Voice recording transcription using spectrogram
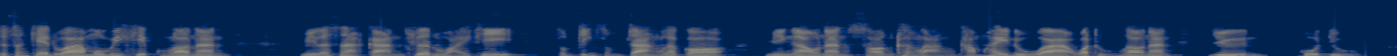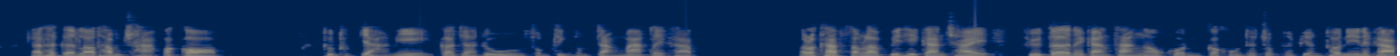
จะสังเกตว่า Movie Clip ของเรานั้น มีลักษณะการเคลื่อนไหวที่สมจริงสมจัง แล้วก็ มีเงานั้นซ้อนข้างหลังทำให้ดูว่าวัตถุของเรานั้นยืนพูดอยู่ แล้วถ้าเกิดเราทำฉากประกอบ ทุกๆอย่างนี้ก็จะดูสมจริงสมจังมากเลยครับเอาละครับสำหรับวิธีการใช้ฟิลเตอร์ในการสร้างเงาคนก็คงจะจบแต่เพียงเท่านี้นะครับ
